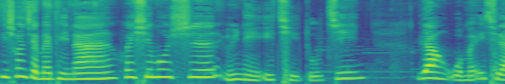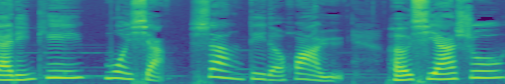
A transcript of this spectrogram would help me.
弟兄姐妹平安，灰心牧师与你一起读经，让我们一起来聆听默想上帝的话语。和西阿书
